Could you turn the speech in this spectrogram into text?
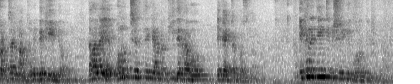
চর্চার মাধ্যমে দেখিয়ে দেওয়া। তাহলে অনুচ্ছেদ থেকে আমরা কি দেখাবো? এটা একটা প্রশ্ন। এখানে তিনটি বিষয়কে গুরুত্ব দিতে হবে?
